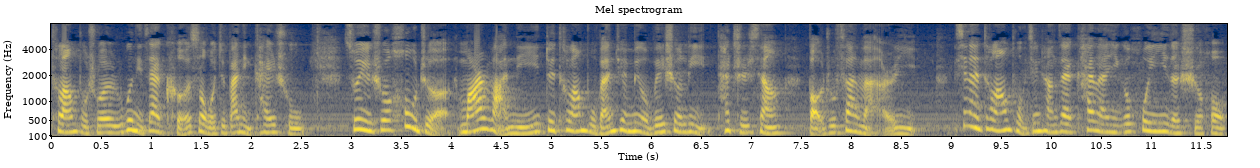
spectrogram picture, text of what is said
特朗普说：“如果你再咳嗽，我就把你开除。”所以说，后者马尔瓦尼对特朗普完全没有威慑力，他只想保住饭碗而已。现在特朗普经常在开完一个会议的时候，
